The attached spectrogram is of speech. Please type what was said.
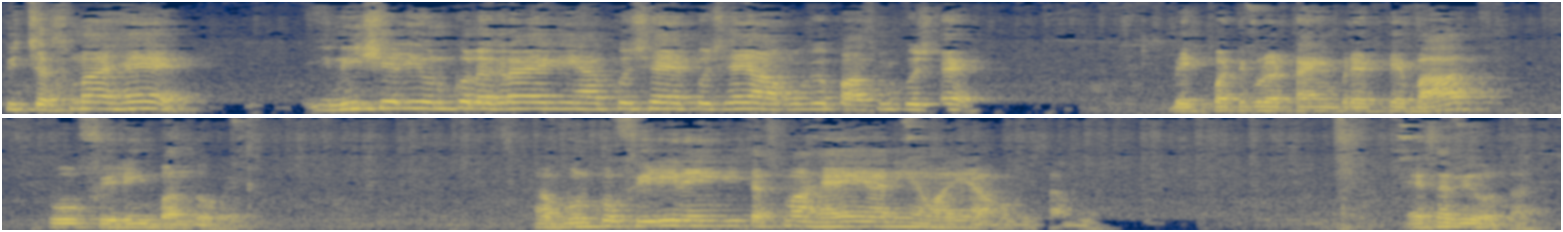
कि चश्मा है इनिशियली उनको लग रहा है कि यहाँ कुछ है कुछ है, आँखों के पास में कुछ है। एक पर्टिकुलर टाइम पीरियड के बाद वो फीलिंग बंद हो गई। अब उनको फील ही नहीं कि चश्मा है या नहीं हमारी आँखों के सामने। ऐसा भी होता है।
